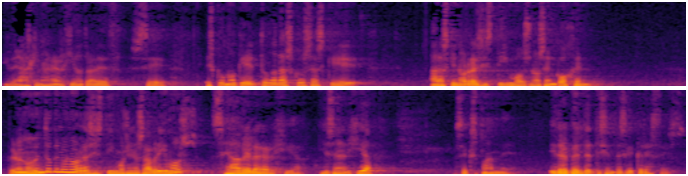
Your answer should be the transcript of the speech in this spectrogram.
Y verás que una energía otra vez se... Es como que todas las cosas que, a las que nos resistimos nos encogen. Pero en el momento que no nos resistimos y nos abrimos, se abre la energía. Y esa energía se expande. Y de repente te sientes que creces.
